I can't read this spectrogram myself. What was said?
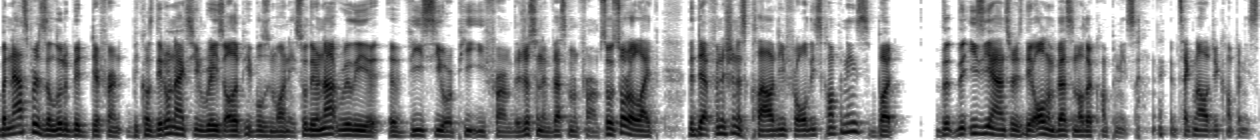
but Nasper is a little bit different because they don't actually raise other people's money, so they're not really a, a, VC or PE firm. They're just an investment firm. So it's sort of like the definition is cloudy for all these companies, but the, the easy answer is they all invest in other companies, technology companies.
